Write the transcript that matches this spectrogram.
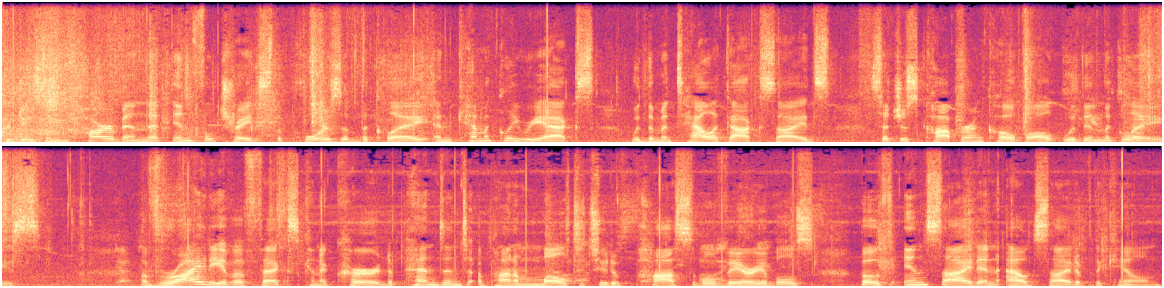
producing carbon that infiltrates the pores of the clay and chemically reacts with the metallic oxides, such as copper and cobalt, within the glaze. A variety of effects can occur dependent upon a multitude of possible variables, both inside and outside of the kiln.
